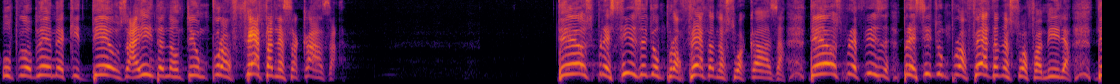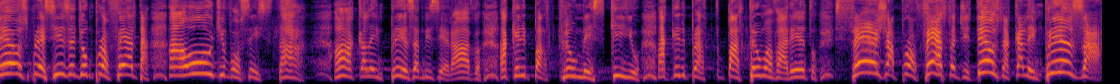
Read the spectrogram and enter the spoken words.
O problema é que Deus ainda não tem um profeta nessa casa. Deus precisa de um profeta na sua casa. Deus precisa, precisa de um profeta na sua família. Deus precisa de um profeta aonde você está. Ah, aquela empresa miserável, aquele patrão mesquinho, aquele patrão avarento. Seja profeta de Deus naquela empresa.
